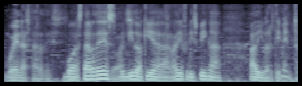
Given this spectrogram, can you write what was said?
Buenas tardes. Boas tardes, Boas. benvido aquí a Radio Filispín a a divertimento.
